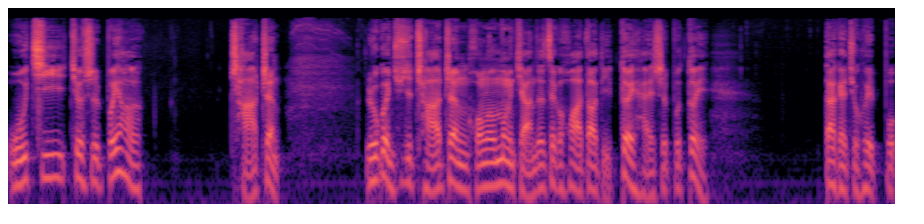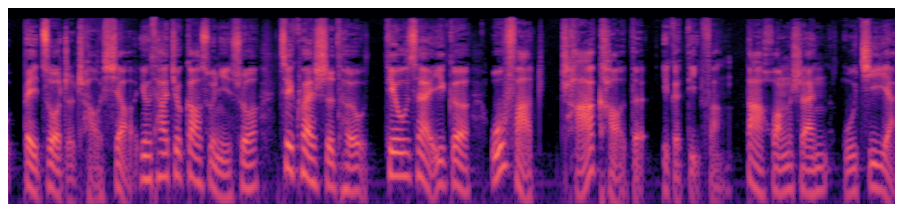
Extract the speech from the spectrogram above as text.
无稽就是不要查证，如果你去查证《红楼梦》讲的这个话到底对还是不对，大概就会不被作者嘲笑，因为他就告诉你说，这块石头丢在一个无法查考的一个地方，大荒山无稽崖，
